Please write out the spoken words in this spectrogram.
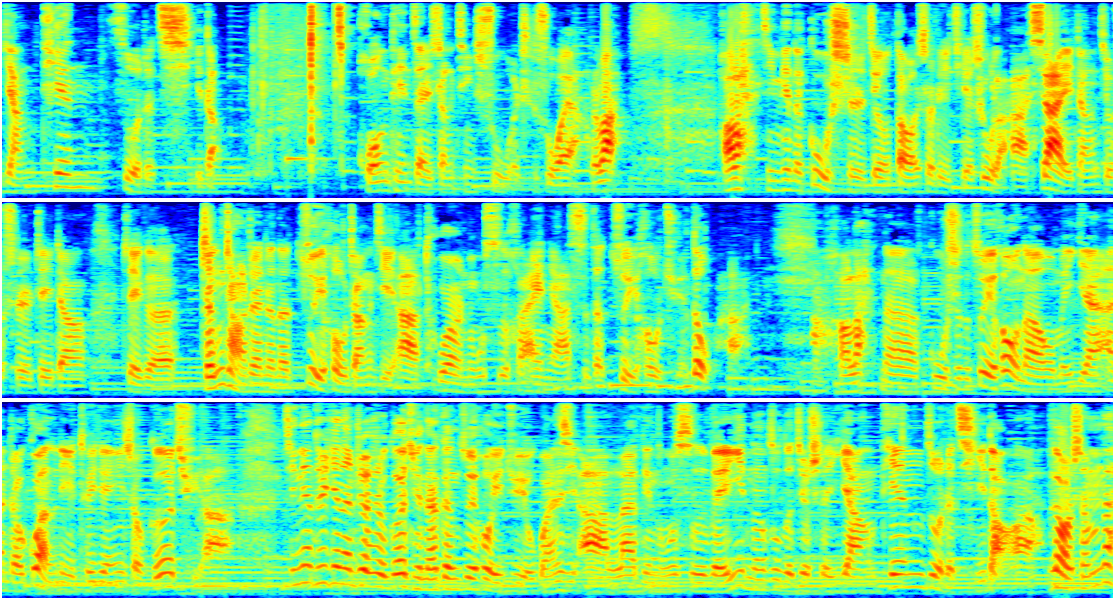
仰天做着祈祷，皇天在上，请恕我直说呀，是吧？好了，今天的故事就到这里结束了啊！下一章就是这章这个整场战争的最后章节啊，图尔努斯和艾尼阿斯的最后决斗啊！啊，好了，那故事的最后呢，我们依然按照惯例推荐一首歌曲啊。今天推荐的这首歌曲呢，跟最后一句有关系啊。拉丁努斯唯一能做的就是仰天做着祈祷啊，祈祷什么呢？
